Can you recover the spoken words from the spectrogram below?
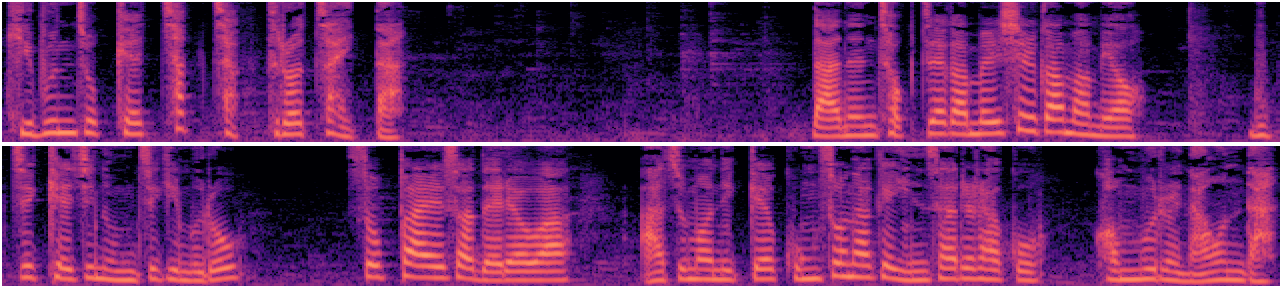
기분 좋게 착착 들어차 있다. 나는 적재감을 실감하며 묵직해진 움직임으로 소파에서 내려와 아주머니께 공손하게 인사를 하고 건물을 나온다.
